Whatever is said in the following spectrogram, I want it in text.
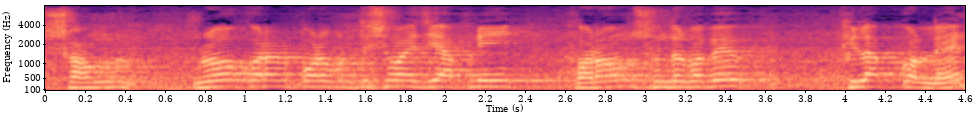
সংগ্রহ করার পরবর্তী সময় যে আপনি ফর্ম সুন্দরভাবে ফিল করলেন,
